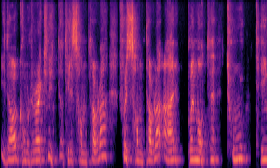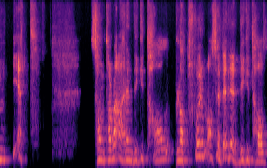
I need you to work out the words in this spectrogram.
i dag kommer til å være knyttet til samtavla, for samtavla er på en måte to ting i ett. Samtavla er en digital plattform, altså et, et, digitalt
